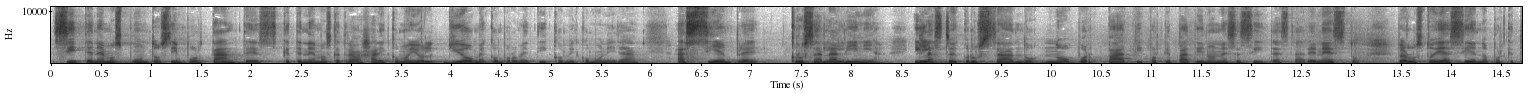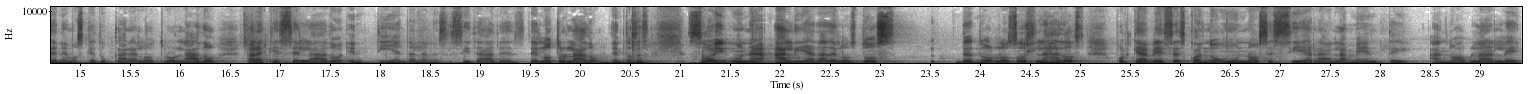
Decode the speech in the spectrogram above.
sí tenemos puntos importantes que tenemos que trabajar y como yo, yo me comprometí con mi comunidad a siempre cruzar la línea y la estoy cruzando no por Patty, porque Patty no necesita estar en esto, pero lo estoy haciendo porque tenemos que educar al otro lado para que ese lado entienda las necesidades del otro lado. Entonces, soy una aliada de los dos de los dos lados, porque a veces cuando uno se cierra la mente a no hablarle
